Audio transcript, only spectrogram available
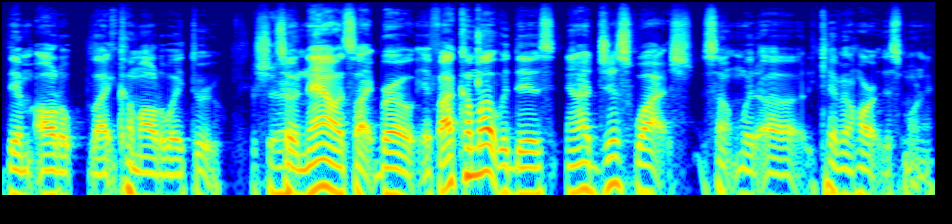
them all the, like come all the way through. Sure. So now it's like, bro, if I come up with this, and I just watched something with uh Kevin Hart this morning.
